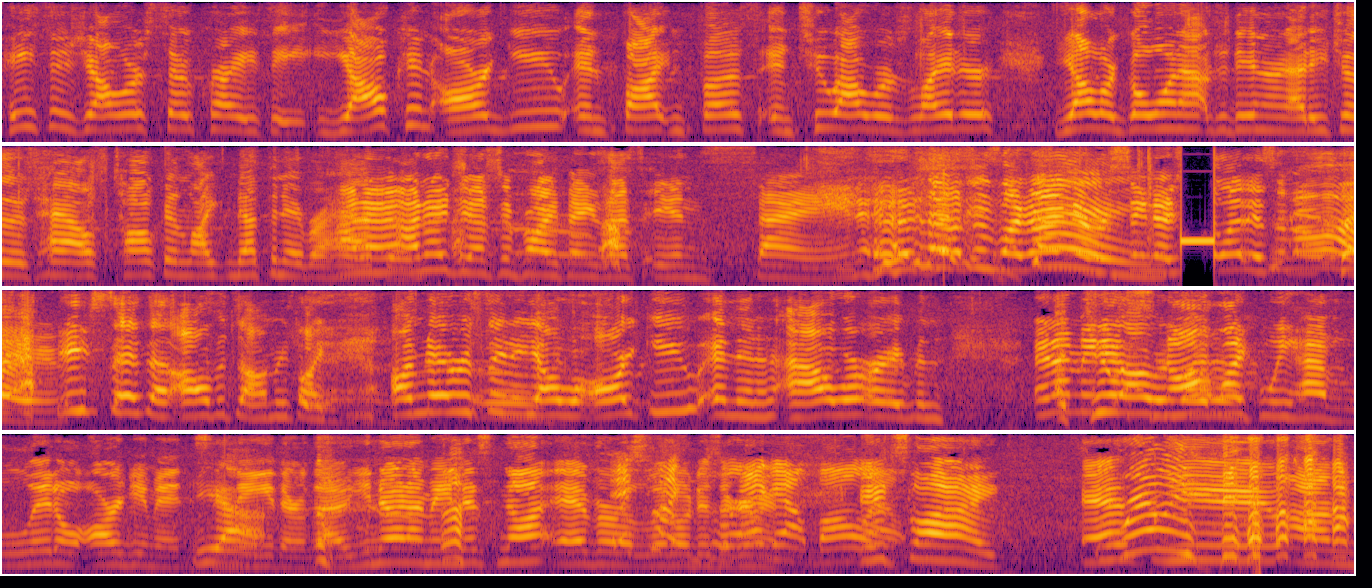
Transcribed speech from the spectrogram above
he says y'all are so crazy. Y'all can argue and fight and fuss, and two hours later, y'all are going out to dinner at each other's house, talking like nothing ever happened. I know, happened. I know Justin probably thinks that's insane. That's Justin's like, I ain't never seen no like this in my life. he says that all the time. He's like, I've never seen it. Y'all will argue, and then an hour or even And I mean, it's not later- like we have little arguments Yeah. neither, though. You know what I mean? It's not ever It's a little like drag disagreement. out, ball it's out. like, F Really? you, I'm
